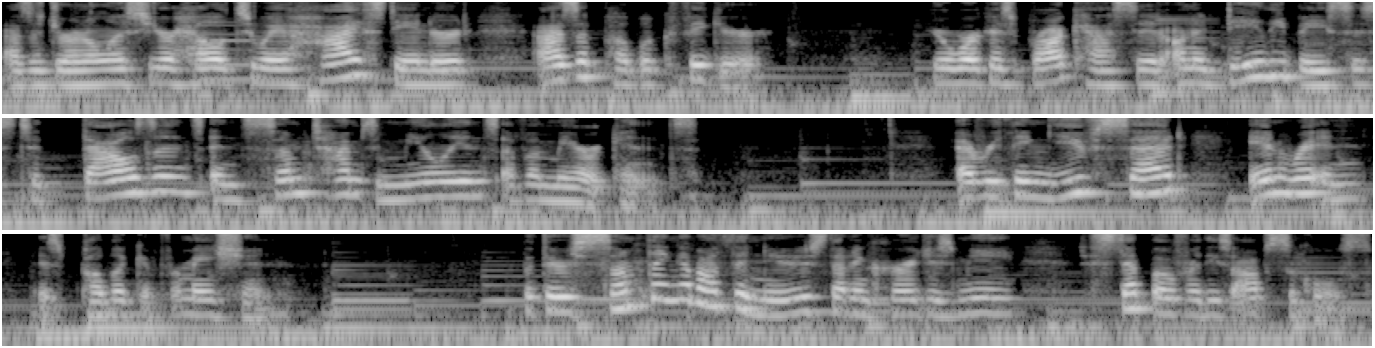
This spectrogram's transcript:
As a journalist, you're held to a high standard as a public figure. Your work is broadcasted on a daily basis to thousands and sometimes millions of Americans. Everything you've said and written is public information. But there's something about the news that encourages me to step over these obstacles.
